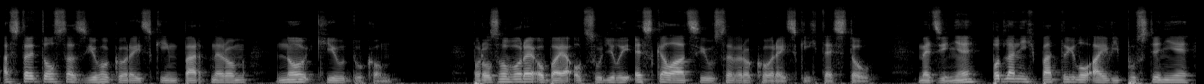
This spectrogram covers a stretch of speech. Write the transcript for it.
a stretol sa s juhokorejským partnerom No Kyu Dukom. Po rozhovore obaja odsúdili eskaláciu severokorejských testov. Medzi ne podľa nich patrilo aj vypustenie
